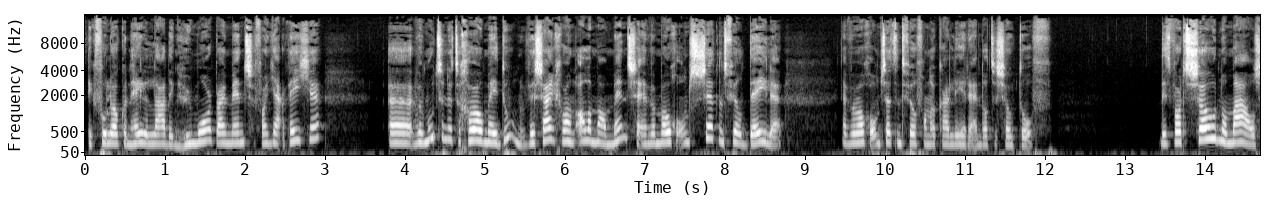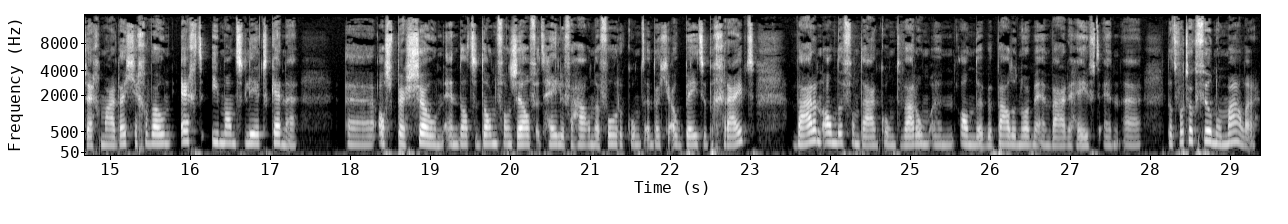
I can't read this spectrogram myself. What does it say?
Ik voel ook een hele lading humor bij mensen van ja, weet je, uh, we moeten het er gewoon mee doen. We zijn gewoon allemaal mensen en we mogen ontzettend veel delen. En we mogen ontzettend veel van elkaar leren en dat is zo tof. Dit wordt zo normaal, zeg maar, dat je gewoon echt iemand leert kennen uh, als persoon. En dat dan vanzelf het hele verhaal naar voren komt. En dat je ook beter begrijpt waar een ander vandaan komt, waarom een ander bepaalde normen en waarden heeft. En uh, dat wordt ook veel normaler.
